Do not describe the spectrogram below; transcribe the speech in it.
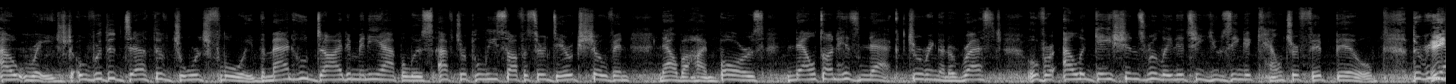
outraged over the death of George Floyd, the man who died in Minneapolis after police officer Derek Chauvin, now behind bars, knelt on his neck during an arrest over allegations related to using a counterfeit bill. The he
